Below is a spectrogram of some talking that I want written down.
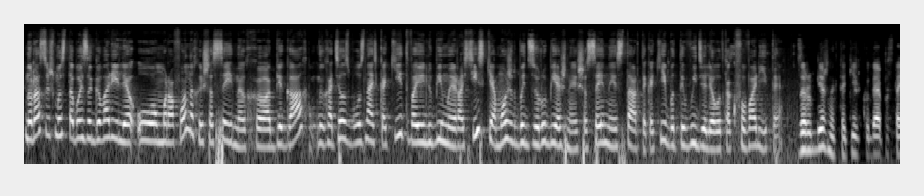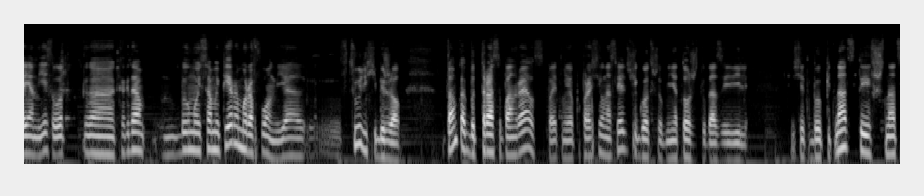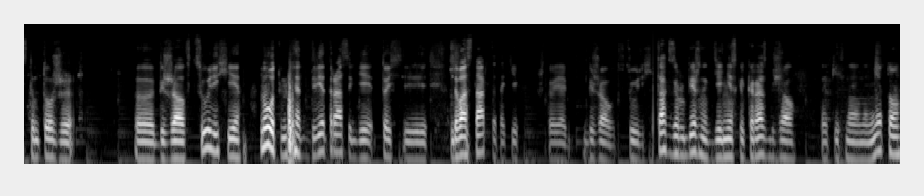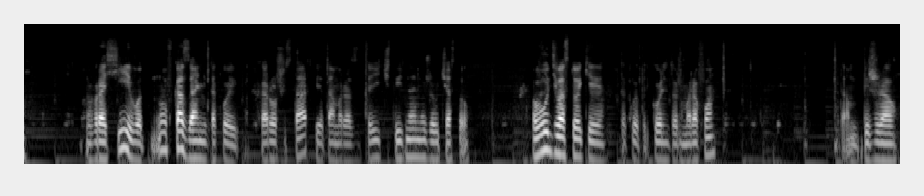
Ну, раз уж мы с тобой заговорили о марафонах и шоссейных э, бегах, хотелось бы узнать, какие твои любимые российские, а может быть зарубежные шоссейные старты, какие бы ты выделил вот как фавориты? Зарубежных, таких, куда я постоянно ездил. Вот э, когда был мой самый первый марафон, я в Цюрихе бежал. Там как бы трасса понравилась, поэтому я попросил на следующий год, чтобы меня тоже туда заявили. То есть это был 15-й, в 16-м тоже э, бежал в Цюрихе. Ну вот у меня две трассы, где, то есть э, два старта таких, что я бежал вот в Цюрихе. Так зарубежных, где несколько раз бежал, таких, наверное, нету. В России, вот, ну, в Казани такой хороший старт, я там раз три-четыре, наверное, уже участвовал. В Владивостоке такой прикольный тоже марафон. Там бежал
